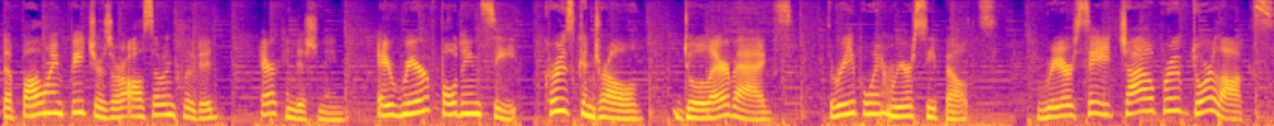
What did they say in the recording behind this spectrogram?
The following features are also included air conditioning, a rear folding seat, cruise control, dual airbags, three point rear seat belts, rear seat child-proof door locks,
